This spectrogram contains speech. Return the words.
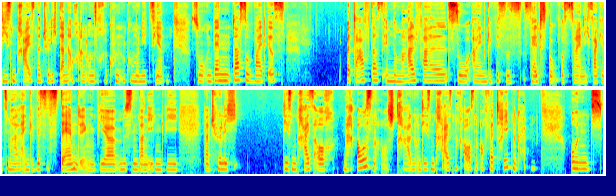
diesen Preis natürlich dann auch an unsere Kunden kommunizieren. So, und wenn das soweit ist, bedarf das im Normalfall so ein gewisses Selbstbewusstsein. Ich sage jetzt mal ein gewisses Standing. Wir müssen dann irgendwie natürlich diesen Preis auch nach außen ausstrahlen und diesen Preis nach außen auch vertreten können. Und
